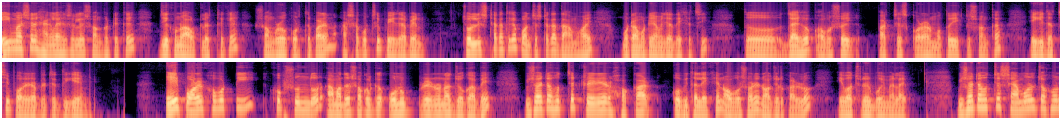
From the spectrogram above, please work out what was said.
এই মাসের হ্যাংলা হেসেলের সংখ্যাটিকে যে কোনো আউটলেট থেকে সংগ্রহ করতে পারেন, আশা করছি পেয়ে যাবেন। চল্লিশ টাকা থেকে পঞ্চাশ টাকা দাম হয়, মোটামুটি আমি যা দেখেছি। তো যাই হোক, অবশ্যই পারচেস করার মতোই একটি সংখ্যা এগিয়ে যাচ্ছি পরের আপডেটের দিকে। এর পরের খবরটি খুব সুন্দর আমাদের সকলকে অনুপ্রেরণা যোগাবে। বিষয়টা হচ্ছে ট্রেনের হকার কবিতা লেখেন অবসরে নজর কাড়ল এবছরের বইমেলায়। বিষয়টা হচ্ছে শ্যামল যখন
